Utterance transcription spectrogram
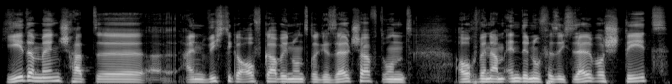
jeder Mensch hat äh, eine wichtige Aufgabe in unserer Gesellschaft und auch wenn er am Ende nur für sich selber steht,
